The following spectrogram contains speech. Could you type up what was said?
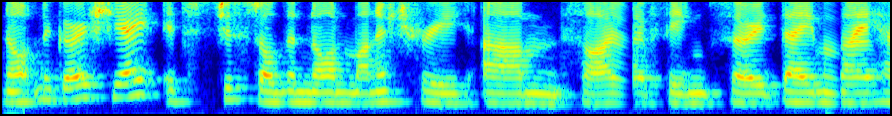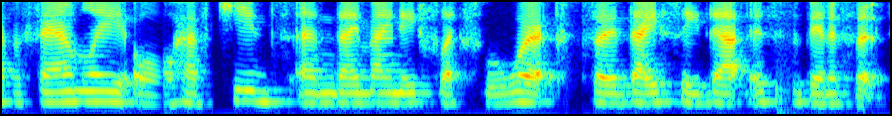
not negotiate. It's just on the non-monetary um, side of things. So they may have a family or have kids, and they may need flexible work. So they see that as a benefit.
